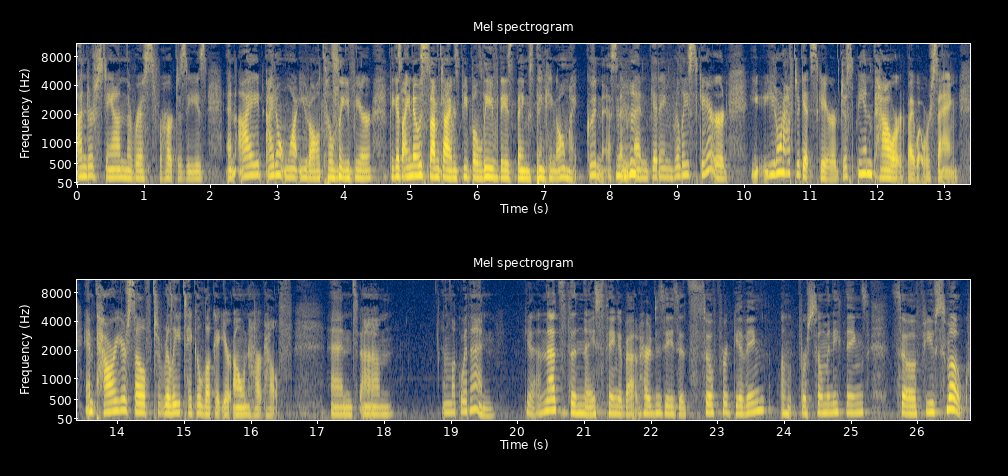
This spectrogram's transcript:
understand the risks for heart disease. And I, I don't want you all to leave here because I know sometimes people leave these things thinking, oh my goodness, and, and getting really scared. You, you don't have to get scared. Just be empowered by what we're saying. Empower yourself to really take a look at your own heart health and, um, and look within. Yeah, and that's the nice thing about heart disease. It's so forgiving um, for so many things. So if you smoke,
